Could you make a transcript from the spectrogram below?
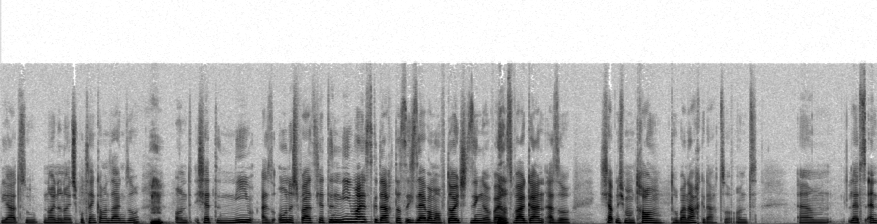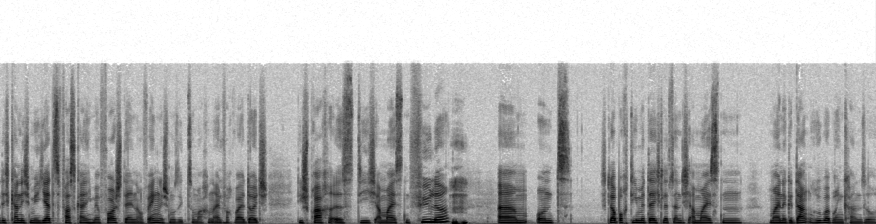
ja, zu 99 Prozent kann man sagen so. Mhm. Und ich hätte nie, also ohne Spaß, ich hätte niemals gedacht, dass ich selber mal auf Deutsch singe, weil ja. das war gar, also ich habe nicht mal im Traum drüber nachgedacht so. Und ähm, letztendlich kann ich mir jetzt fast gar nicht mehr vorstellen, auf Englisch Musik zu machen, einfach weil Deutsch die Sprache ist, die ich am meisten fühle. Mhm. Ähm, und ich glaube auch die, mit der ich letztendlich am meisten meine Gedanken rüberbringen kann. So.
